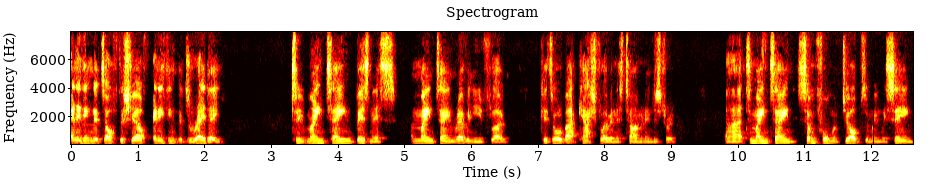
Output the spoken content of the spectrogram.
anything that's off the shelf, anything that's ready to maintain business and maintain revenue flow, because it's all about cash flow in this time and industry. Uh, to maintain some form of jobs. I mean, we're seeing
